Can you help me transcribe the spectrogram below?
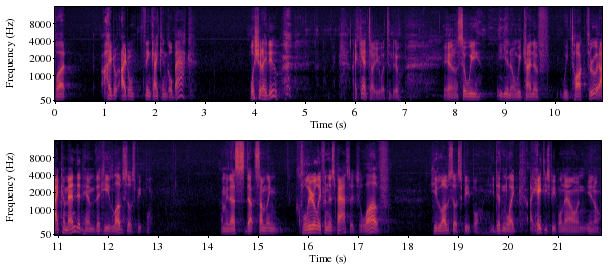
But I don't, I don't think I can go back. What should I do? I can't tell you what to do. You know, so we, you know, we kind of we talked through it. I commended him that he loves those people. I mean, that's, that's something clearly from this passage. Love. He loves those people. He didn't like, I hate these people now, and you know,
